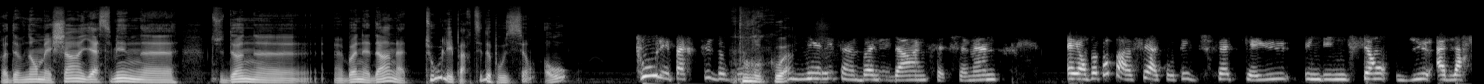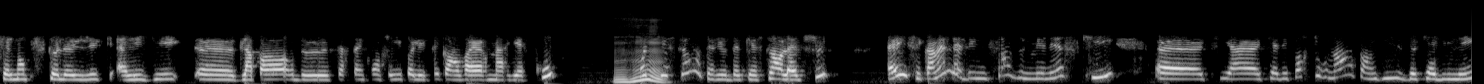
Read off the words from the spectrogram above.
Redevenons méchants. Yasmine, euh, tu donnes euh, un bon aidant à tous les partis d'opposition. Oh, Tous les partis d'opposition pourquoi? méritent un bon aidant cette semaine. Et on peut pas passer à côté du fait qu'il y a eu une démission due à de l'harcèlement psychologique allégué euh, de la part de certains conseillers politiques envers Marie-Ève Proulx. Mhm. Pas de question en période de questions là-dessus. Hey, c'est quand même la démission d'une ministre qui euh, qui a qui a des portes tournantes en guise de cabinet,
